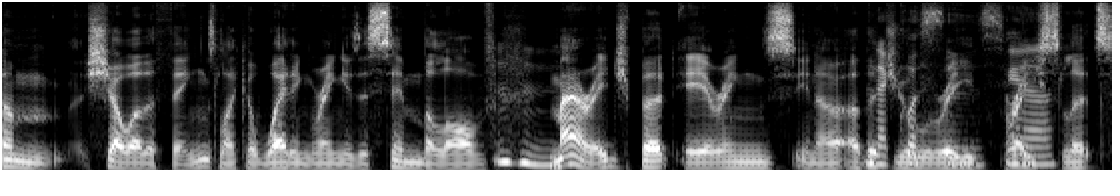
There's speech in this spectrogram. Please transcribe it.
some show other things, like a wedding ring is a symbol of marriage, but earrings, you know, other jewelry, Mm-hmm. Yeah. bracelets,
